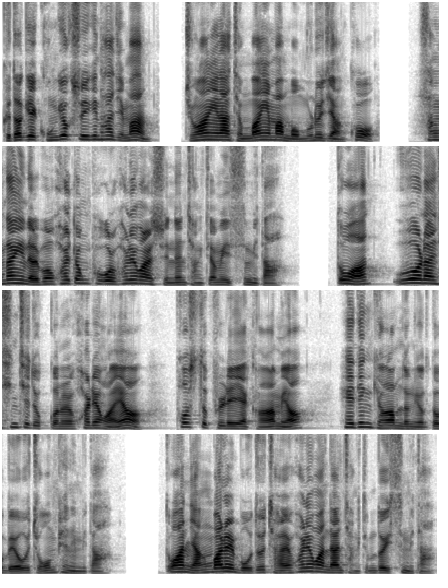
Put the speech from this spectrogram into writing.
그 덕에 공격수이긴 하지만 중앙이나 전방에만 머무르지 않고 상당히 넓은 활동폭을 활용할 수 있는 장점이 있습니다. 또한 우월한 신체 조건을 활용하여 포스트 플레이에 강하며 헤딩 경합 능력도 매우 좋은 편입니다. 또한 양발을 모두 잘 활용한다는 장점도 있습니다.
